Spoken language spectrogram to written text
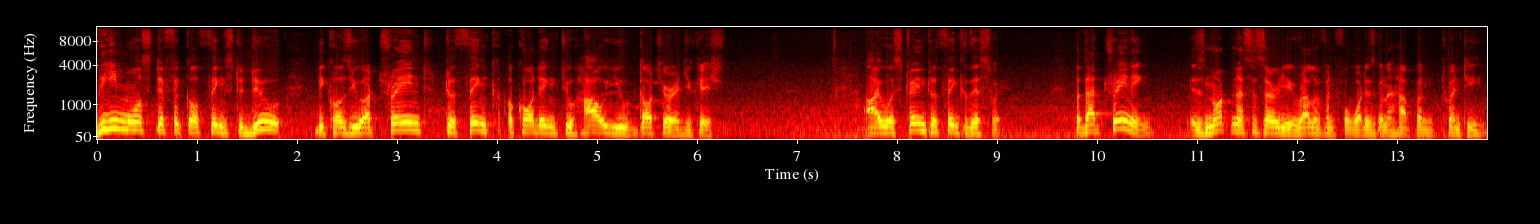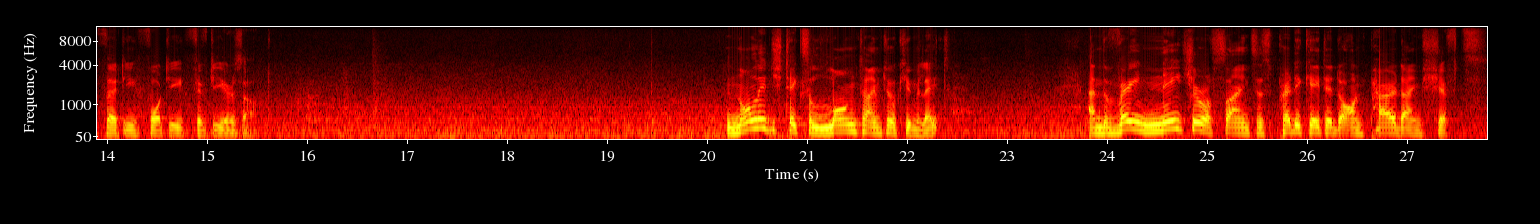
the most difficult things to do because you are trained to think according to how you got your education. I was trained to think this way. But that training is not necessarily relevant for what is going to happen 20, 30, 40, 50 years out. Knowledge takes a long time to accumulate and the very nature of science is predicated on paradigm shifts.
